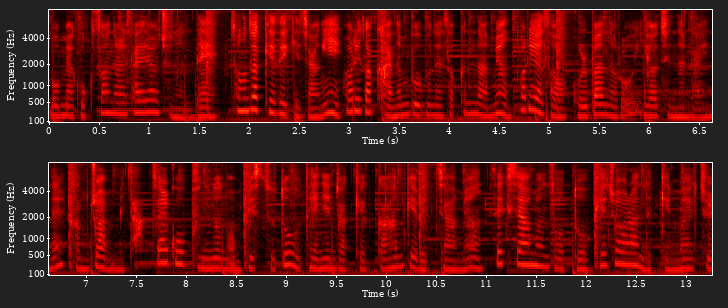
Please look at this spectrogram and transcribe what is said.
몸의 곡선을 살려주는데 청자켓의 기장이 허리가 가는 부분에서 끝나면 허리에서 골반으로 이어지는 라인을 강조합니다. 짧고 붙는 원피스도 데님 자켓과 함께 매치하면 섹시하면서도 캐주얼한 느낌을 줄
